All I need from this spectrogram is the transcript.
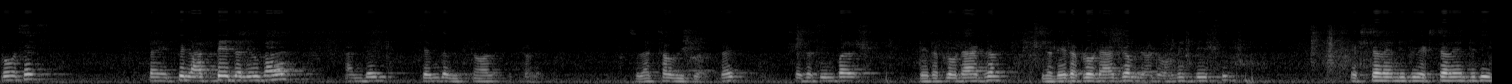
process then it will update the new balance and then the withdrawal. So that's how it works, right? It's a simple data flow diagram. In a data flow diagram you have to omit these things. External entity to external entity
